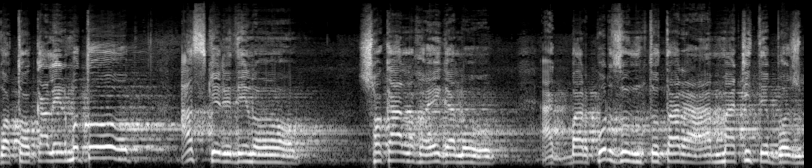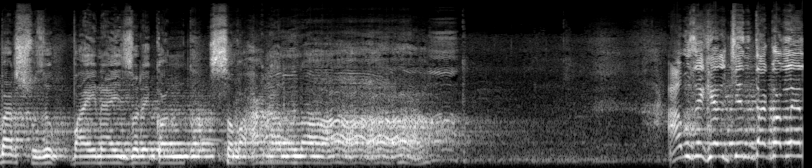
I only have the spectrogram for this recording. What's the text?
গতকালের মতো আজকের দিনও সকাল হয়ে গেল। একবার পর্যন্ত তারা মাটিতে বসবার সুযোগ পায় নাই জোরে কন, সুবহানাল্লাহ। আবু জেখেল চিন্তা করলেন,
